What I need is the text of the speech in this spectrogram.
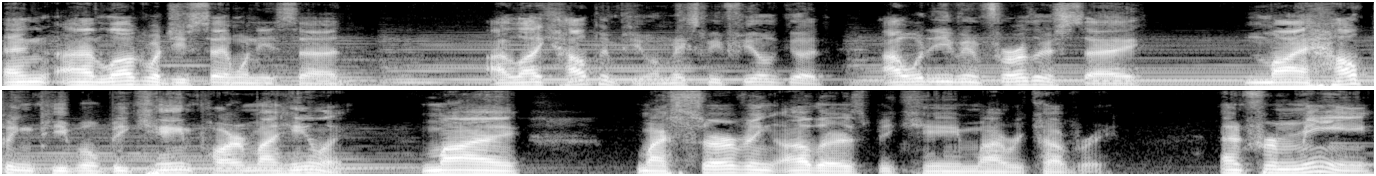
and I loved what you said when you said, I like helping people. It makes me feel good. I would even further say, my helping people became part of my healing. My, my serving others became my recovery. And for me,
